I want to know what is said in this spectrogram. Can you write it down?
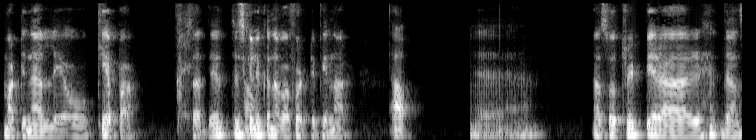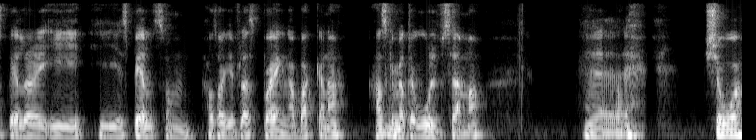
Martinelli och Kepa. Så det, det skulle ja. kunna vara 40 pinnar. Ja. Uh, Alltså Trippier är den spelare i, i spelet som har tagit flest poäng av backarna. Han ska mm. möta Wolves hemma. Eh, Shaw,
